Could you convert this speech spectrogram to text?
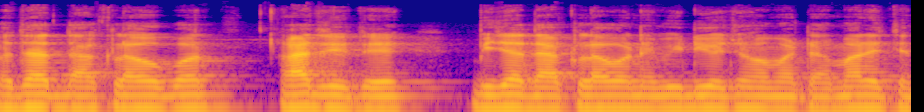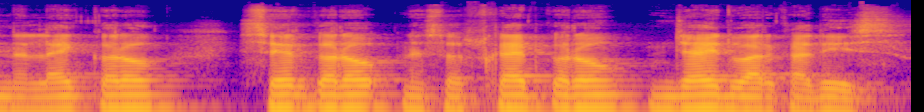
બધા જ દાખલાઓ પર આ જ રીતે બીજા દાખલાઓ અને વીડિયો જોવા માટે અમારી ચેનલ લાઈક કરો, શેર કરો અને સબસ્ક્રાઈબ કરો. જય દ્વારકાધીશ.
